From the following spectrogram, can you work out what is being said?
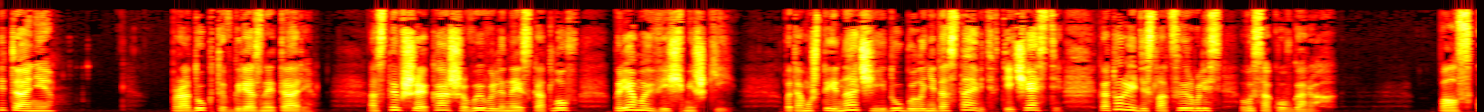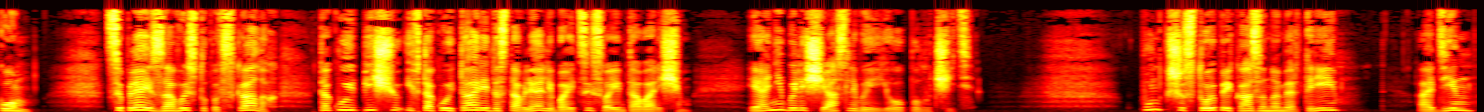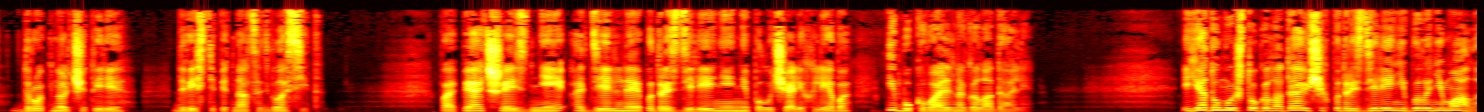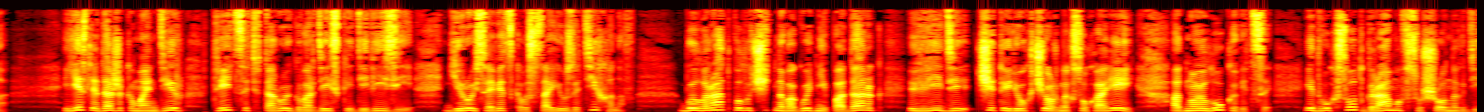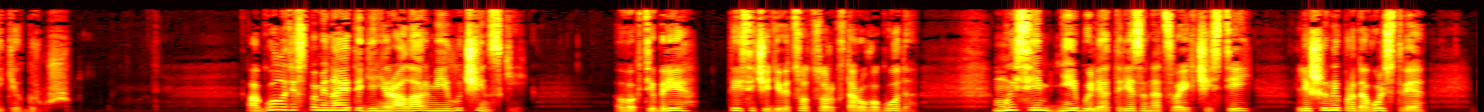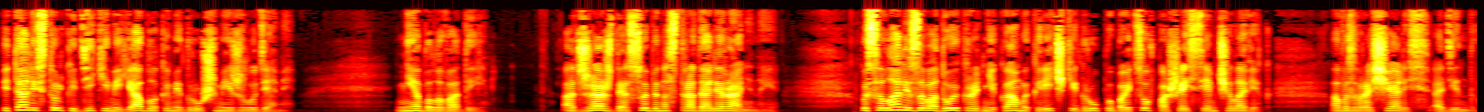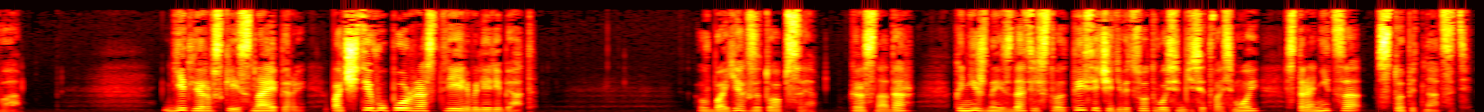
Питание. Продукты в грязной таре. Остывшая каша, вываленная из котлов прямо в вещмешки, потому что иначе еду было не доставить в те части, которые дислоцировались высоко в горах. Ползком, цепляясь за выступы в скалах, такую пищу и в такой таре доставляли бойцы своим товарищам, и они были счастливы ее получить. Пункт шестой приказа номер три — 1, дробь 04, 215 гласит. По 5-6 дней отдельные подразделения не получали хлеба и буквально голодали. Я думаю, что голодающих подразделений было немало, если даже командир 32-й гвардейской дивизии, герой Советского Союза Тихонов, был рад получить новогодний подарок в виде четырех черных сухарей, одной луковицы и 200 граммов сушеных диких груш. О голоде вспоминает и генерал армии Лучинский. В октябре 1942 года мы семь дней были отрезаны от своих частей, лишены продовольствия, питались только дикими яблоками, грушами и желудями. Не было воды. От жажды особенно страдали раненые. Посылали за водой к родникам и к речке группы бойцов по 6-7 человек, а возвращались один-два. Гитлеровские снайперы почти в упор расстреливали ребят. В боях за Туапсе. Краснодар. Книжное издательство, 1988, страница 115.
